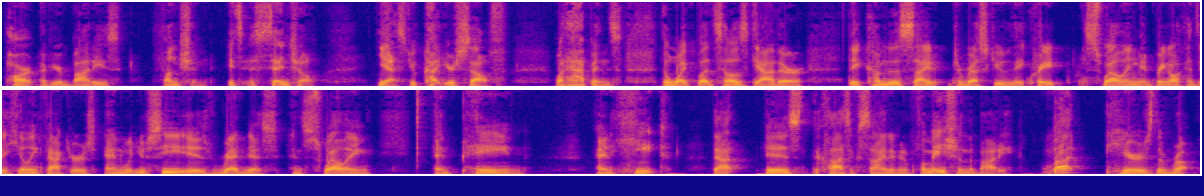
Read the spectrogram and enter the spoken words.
part of your body's function. It's essential. Yes, you cut yourself. What happens? The white blood cells gather. They come to the site to rescue. They create swelling. They bring all kinds of healing factors. And what you see is redness and swelling and pain and heat. That is the classic sign of inflammation in the body. But here's the rub.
